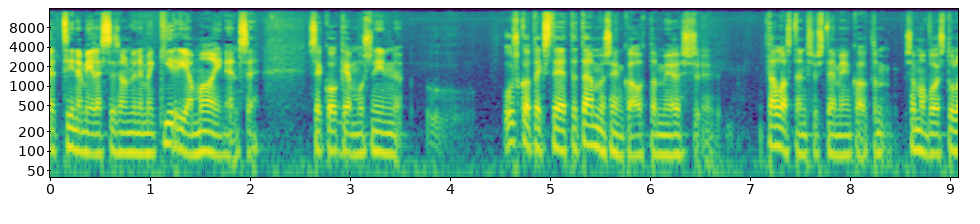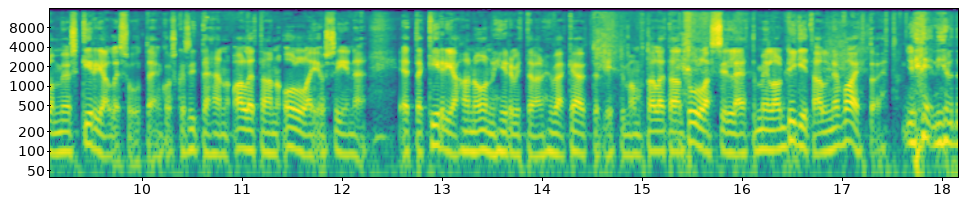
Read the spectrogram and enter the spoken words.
että siinä mielessä se on enemmän kirjamainen se, se kokemus. Niin uskotteko te, että tämmöisen kautta myös tällaisten systeemien kautta sama voisi tulla myös kirjallisuuteen, koska sittenhän aletaan olla jo siinä, että kirjahan on hirvittävän hyvä käyttöliittymä, mutta aletaan tulla sille, että meillä on digitaalinen vaihtoehto. niin,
